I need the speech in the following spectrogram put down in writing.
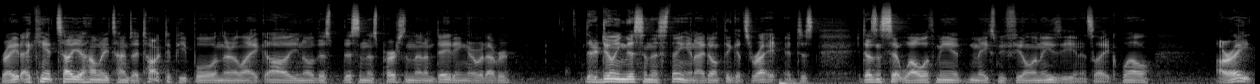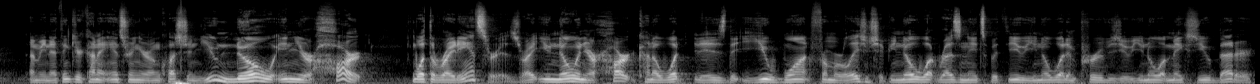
right? I can't tell you how many times i talk to people and they're like oh you know this this and this person that i'm dating or whatever they're doing this and this thing and I don't think it's right. It just it doesn't sit well with me. It makes me feel uneasy and it's like, well, all right. I mean, I think you're kind of answering your own question. You know in your heart what the right answer is, right? You know in your heart kind of what it is that you want from a relationship. You know what resonates with you. You know what improves you. You know what makes you better.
